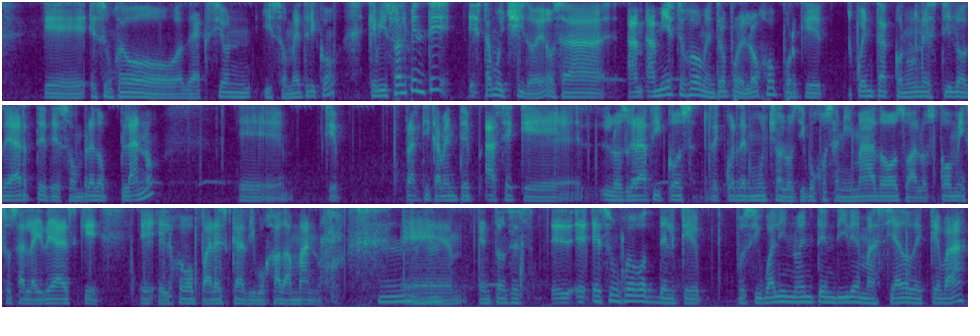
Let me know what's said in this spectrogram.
que es un juego de acción isométrico, que visualmente está muy chido, ¿eh? O sea, a, mí este juego me entró por el ojo porque cuenta con un estilo de arte de sombrero plano, eh, prácticamente hace que los gráficos recuerden mucho a los dibujos animados o a los cómics. O sea, la idea es que eh, el juego parezca dibujado a mano. Eh, entonces, eh, es un juego del que pues igual y no entendí demasiado de qué va.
